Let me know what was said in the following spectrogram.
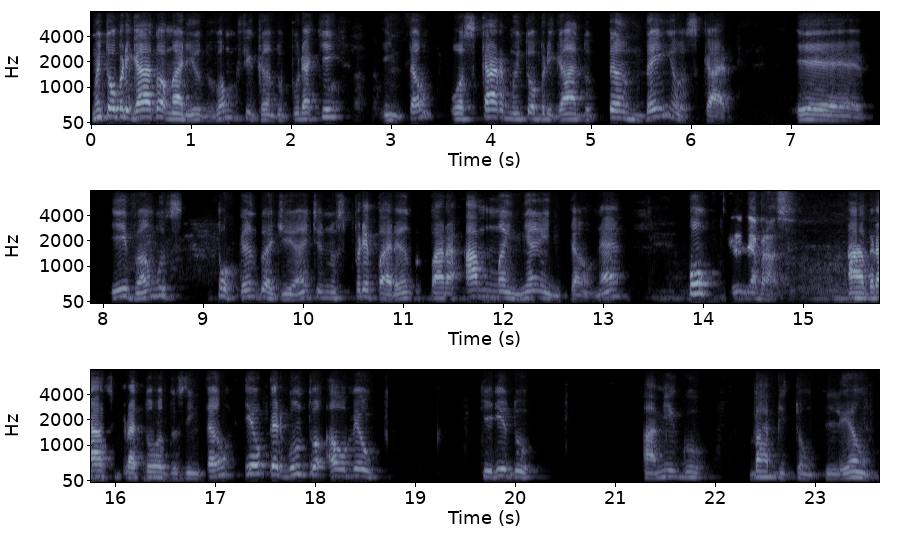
Muito obrigado, Amarildo. Vamos ficando por aqui. Então, Oscar, muito obrigado também, Oscar. É, e vamos tocando adiante, nos preparando para amanhã, então, né? Bom. Grande abraço. Abraço para todos, então. Eu pergunto ao meu querido amigo Babiton Leão,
